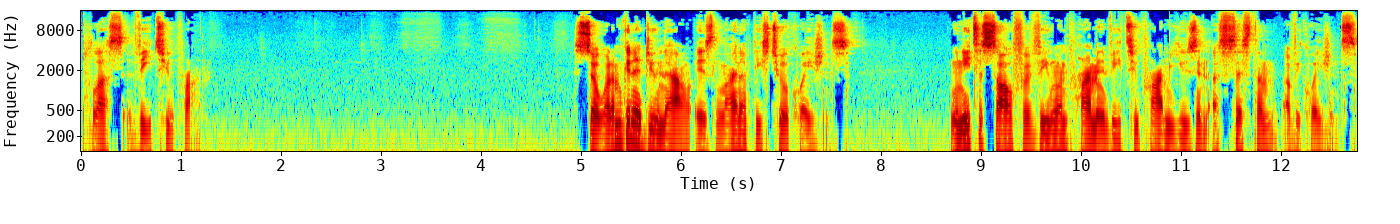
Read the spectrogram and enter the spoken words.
plus v2 prime. So what I'm going to do now is line up these two equations. We need to solve for v1 prime and v2 prime using a system of equations.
